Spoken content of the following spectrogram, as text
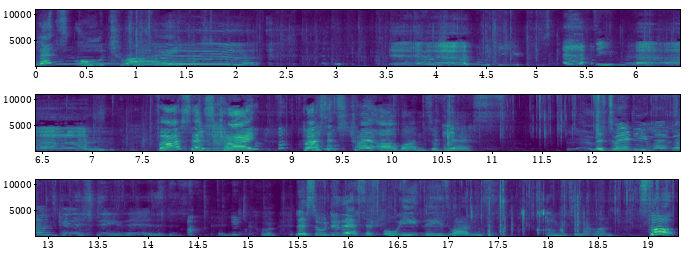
Let's all try. First, let's try. First, let's try our ones of this. Let's all, my mum's gonna see this. come on. Let's all do this. Let's all eat these ones. Are you eating that one? Stop.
